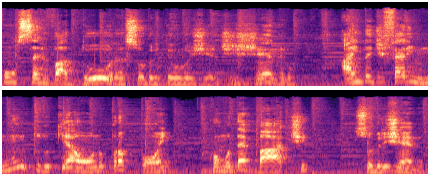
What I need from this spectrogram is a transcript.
conservadora sobre teologia de gênero ainda difere muito do que a ONU propõe como debate sobre gênero,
